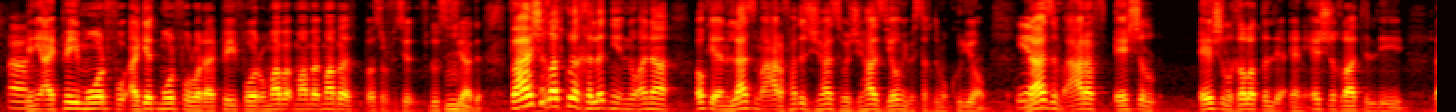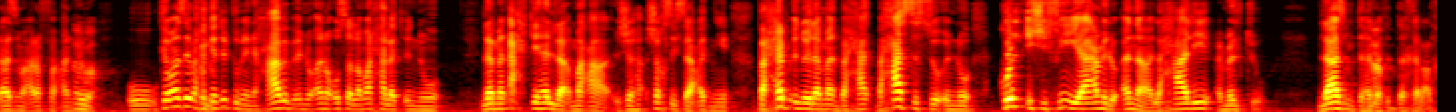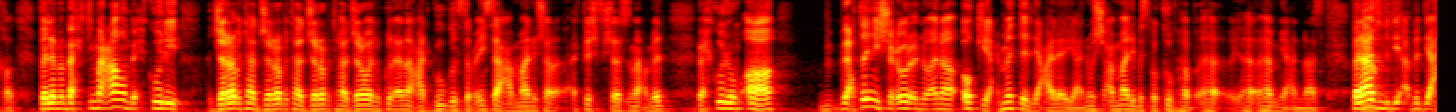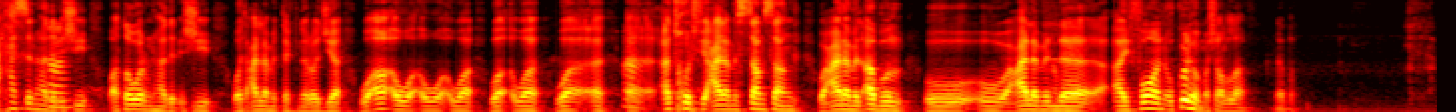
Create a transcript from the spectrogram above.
آه. يعني I pay more for I get more for what I pay for وما ب... ما ب... ما ب... بصرف فلوس زيادة. فهاي الشغلات كلها خلتني إنه أنا أوكي أنا لازم أعرف هذا الجهاز هو جهاز يومي بستخدمه كل يوم. Yeah. لازم أعرف إيش ال... إيش الغلط اللي يعني إيش الشغلات اللي لازم أعرفها عنه أيوة. وكمان زي ما حكيت لكم يعني حابب إنه أنا أوصل لمرحلة إنه لما أحكي هلأ مع. شخص يساعدني بحب إنه لما بح... بحسسه إنه كل إشي فيي أعمله أنا لحالي عملته لازم إنت هلأ نعم. تتدخل على الخط فلما بحكي معاهم بيحكوا لي جربت هاد جربت هاد جربت هاد جربت بكون أنا على جوجل 70 ساعة عمالي مشان أكتشف شو لازم أعمل بحكوا لهم آه بيعطيني شعور إنه أنا okay عملت اللي علي يعني مش عمالي بس بكب هب- ه- همي على الناس. فلازم بدي بدي أحسن هذا آه. الإشي وأطور من هذا الإشي وأتعلم التكنولوجيا وأ- و و و و و أدخل في عالم السامسونج وعالم ال Apple و- وعالم ال iPhone وكلهم ما شاء الله. يلا.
